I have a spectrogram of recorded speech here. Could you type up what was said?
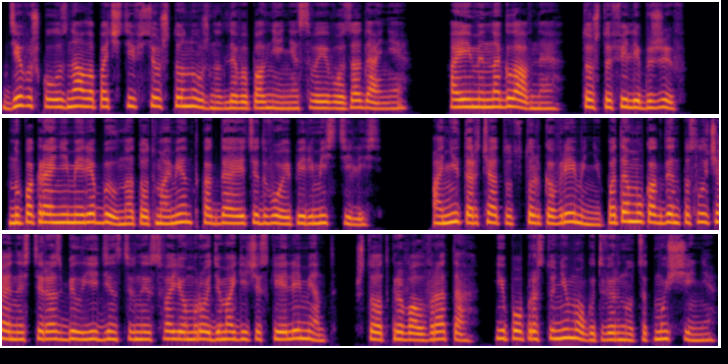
девушка узнала почти все, что нужно для выполнения своего задания. А именно главное, то, что Филипп жив. Ну, по крайней мере, был на тот момент, когда эти двое переместились. Они торчат тут столько времени, потому как Дэн по случайности разбил единственный в своем роде магический элемент, что открывал врата, и попросту не могут вернуться к мужчине.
